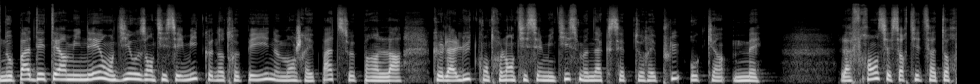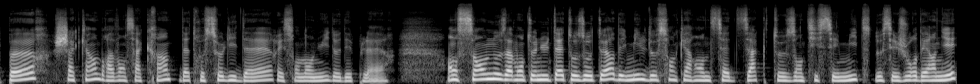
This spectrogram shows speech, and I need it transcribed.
Nos pas déterminés ont dit aux antisémites que notre pays ne mangerait pas de ce pain-là, que la lutte contre l'antisémitisme n'accepterait plus aucun mais. La France est sortie de sa torpeur, chacun bravant sa crainte d'être solidaire et son ennui de déplaire. Ensemble, nous avons tenu tête aux auteurs des 1247 actes antisémites de ces jours derniers.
